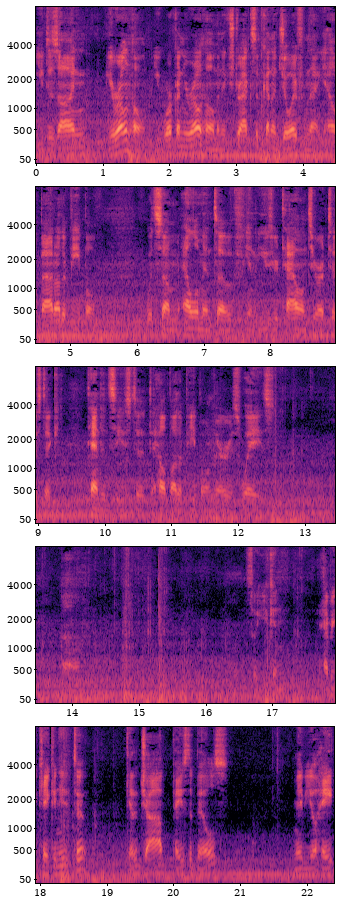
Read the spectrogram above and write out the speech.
You design your own home. You work on your own home and extract some kind of joy from that. You help out other people with some element of you know use your talents, your artistic tendencies to, to help other people in various ways. Um, so you can have your cake and eat it too. Get a job, pays the bills. Maybe you'll hate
